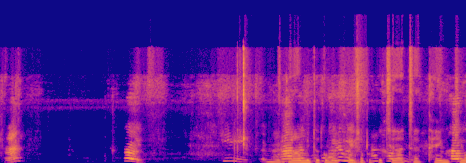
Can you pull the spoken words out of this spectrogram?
হ্যাঁ ওই কি বলছে, আমি তো তোমার ফুল সাপোর্ট করছি। আচ্ছা থ্যাংক ইউ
